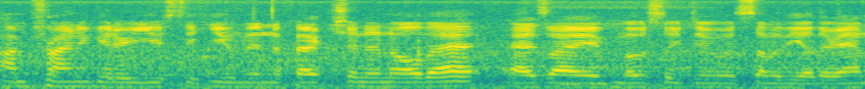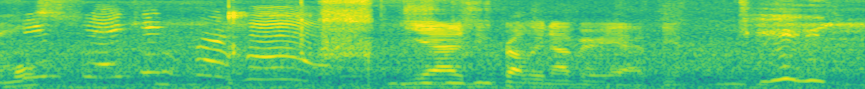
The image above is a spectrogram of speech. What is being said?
I'm trying to get her used to human affection and all that, as I mostly do with some of the other animals. She's shaking her head. Yeah, she's probably not very happy.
